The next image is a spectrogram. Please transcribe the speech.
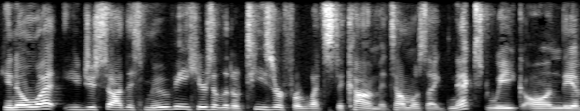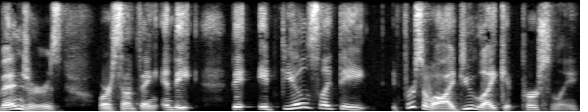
you know what, you just saw this movie. Here's a little teaser for what's to come. It's almost like next week on the Avengers or something. And they, they it feels like they first of all, I do like it personally,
